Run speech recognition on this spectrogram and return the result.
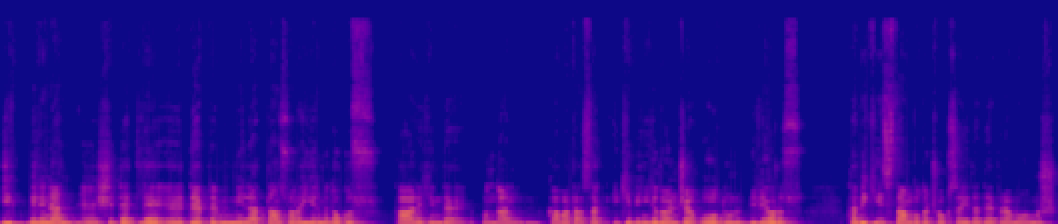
ilk bilinen e, şiddetli e, depremin milattan sonra 29 tarihinde bundan kabataslak 2000 yıl önce olduğunu biliyoruz. Tabii ki İstanbul'da çok sayıda deprem olmuş.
